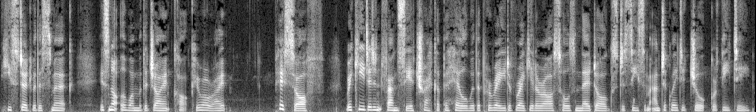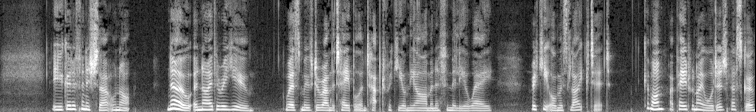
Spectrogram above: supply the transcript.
He stood with a smirk. It's not the one with the giant cock. You're all right. Piss off. Ricky didn't fancy a trek up a hill with a parade of regular assholes and their dogs to see some antiquated chalk graffiti. Are you going to finish that or not? No, and neither are you. Wes moved around the table and tapped Ricky on the arm in a familiar way. Ricky almost liked it. Come on, I paid when I ordered. Let's go.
